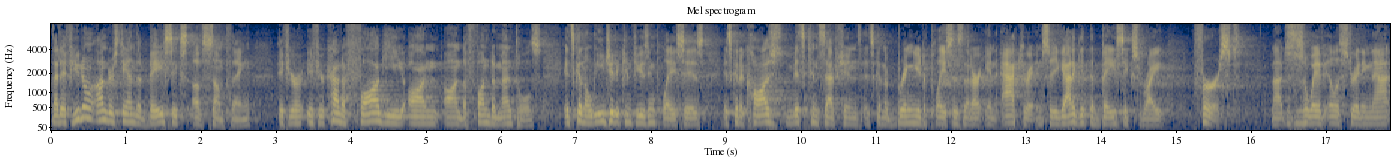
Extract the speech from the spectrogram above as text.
That if you don't understand the basics of something, if you're, if you're kind of foggy on, on the fundamentals, it's going to lead you to confusing places. It's going to cause misconceptions. It's going to bring you to places that are inaccurate. And so you got to get the basics right first uh, just as a way of illustrating that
